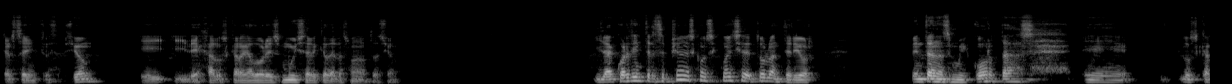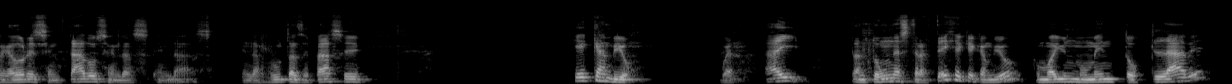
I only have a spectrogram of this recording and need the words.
tercera intercepción y, deja a los cargadores muy cerca de la zona anotación. Y la cuarta intercepción es consecuencia de todo lo anterior. Ventanas muy cortas, eh, los cargadores sentados en las, en, las, en las rutas de pase. ¿Qué cambió? Bueno, hay tanto una estrategia que cambió como hay un momento clave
